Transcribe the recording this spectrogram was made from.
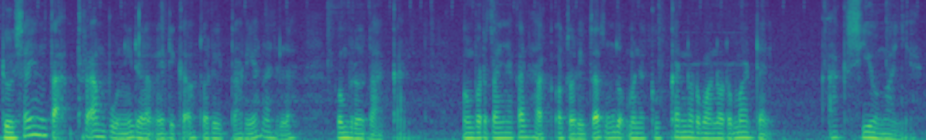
dosa yang tak terampuni dalam etika otoritarian adalah pemberontakan, mempertanyakan hak otoritas untuk meneguhkan norma-norma dan aksiomanya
